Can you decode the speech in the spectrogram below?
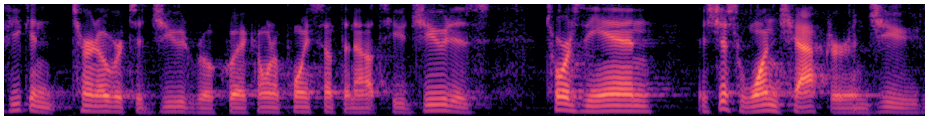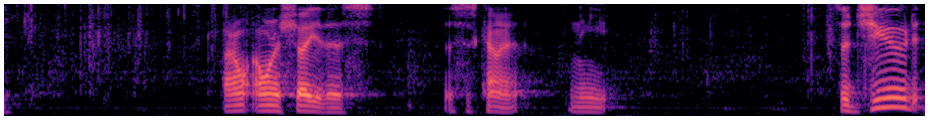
If you can turn over to Jude real quick, I want to point something out to you. Jude is towards the end, it's just one chapter in Jude. I, don't, I want to show you this. This is kind of neat. So, Jude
